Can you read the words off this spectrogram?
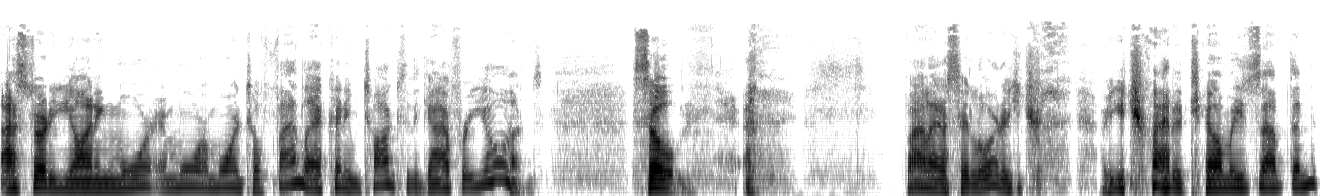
I started yawning more and more and more until finally I couldn't even talk to the guy for yawns. So finally I said, Lord, are you, try- are you trying to tell me something?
